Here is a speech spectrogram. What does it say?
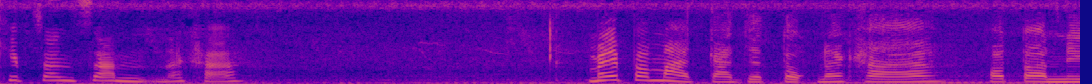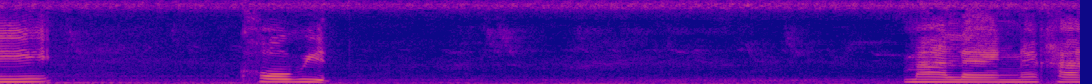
คลิปสั้น ๆนะคะ ไม่ประมาทการจะตกนะคะ เพราะตอนนี้ วิด มาแรงนะคะ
